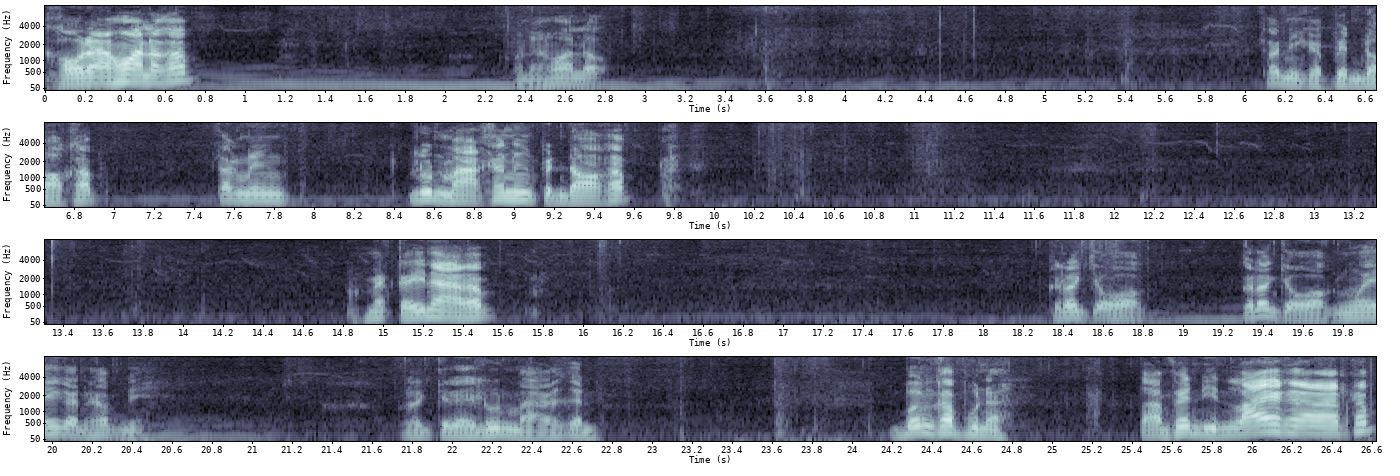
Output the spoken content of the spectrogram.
เขาหนาห้อนแล้วครับ เขาหนาห้อนแล้วทั้งนี้ก็เป็นดอกครับทั้งหนึ่งรุ่นมากทั้งหนึ่งเป็นดอกครับ แม็กไก่หน้าครับก็ต้องจะออกก็ต้องจะออกหน่วยให้กันครับนี่กำลังจะได้รุ่นหมากกัน เบิ้งครับพุ่นนะตามแผ่นดินไล่ขนาดครับ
